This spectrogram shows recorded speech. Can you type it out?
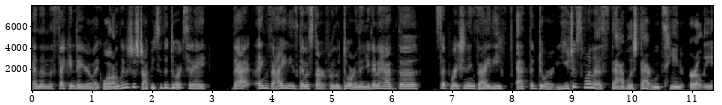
And then the second day, you're like, well, I'm going to just drop you to the door today. That anxiety is going to start from the door. And then you're going to have the separation anxiety at the door. You just want to establish that routine early.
